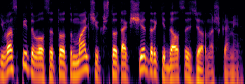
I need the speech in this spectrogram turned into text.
и воспитывался тот мальчик, что так щедро кидался зернышками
